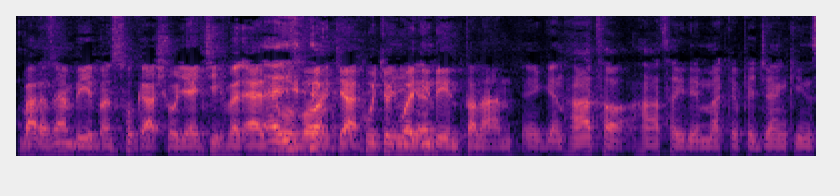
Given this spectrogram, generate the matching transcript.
bár az NBA-ben szokás, hogy egy évvel eltolvatják, úgyhogy majd idén talán. Igen, hát ha, hát ha idén megkapja Jenkins,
